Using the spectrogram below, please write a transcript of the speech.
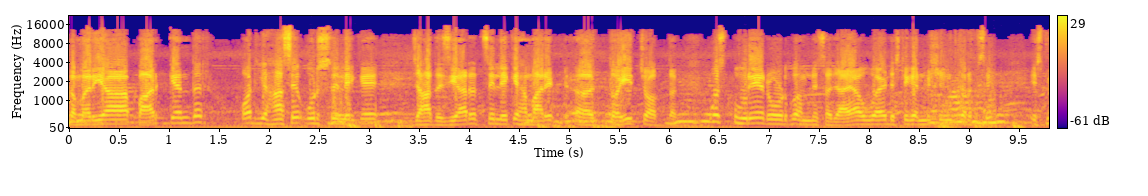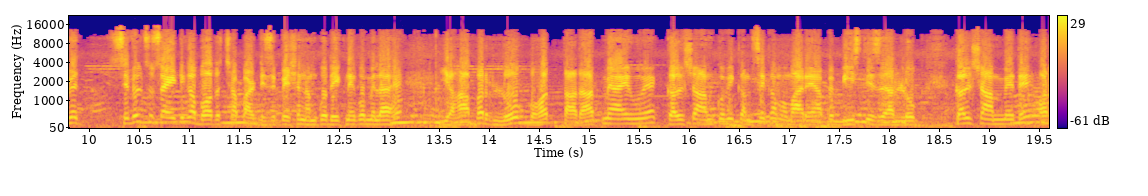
کمریا پارک کے اندر اور یہاں سے سے لے کے جہاد زیارت سے لے کے ہمارے توحید چوک تک اس پورے روڈ کو ہم نے سجایا ہوا ہے کی طرف سے اس میں سیول سوسائٹی کا بہت اچھا پارٹیسپیشن ہم کو دیکھنے کو ملا ہے یہاں پر لوگ بہت تعداد میں آئے ہوئے ہیں کل شام کو بھی کم سے کم ہمارے یہاں پہ بیس تیس ہزار لوگ کل شام میں تھے اور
